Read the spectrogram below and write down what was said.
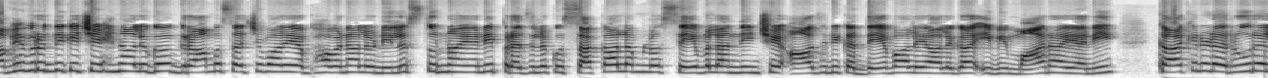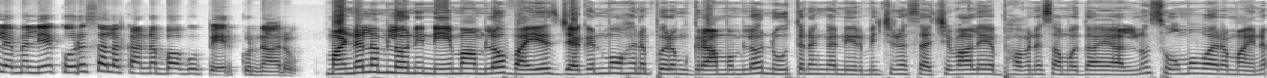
అభివృద్ధికి చిహ్నాలుగా గ్రామ సచివాలయ భవనాలు నిలుస్తున్నాయని ప్రజలకు సకాలంలో సేవలు అందించే ఆధునిక దేవాలయాలుగా ఇవి మారాయని కాకినాడ రూరల్ ఎమ్మెల్యే కురసాల కన్నబాబు పేర్కొన్నారు. మండలంలోని నేమాంలో వైఎస్ జగన్మోహనపురం గ్రామంలో నూతనంగా నిర్మించిన సచివాలయ భవన సముదాయాలను సోమవారం ఆయన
